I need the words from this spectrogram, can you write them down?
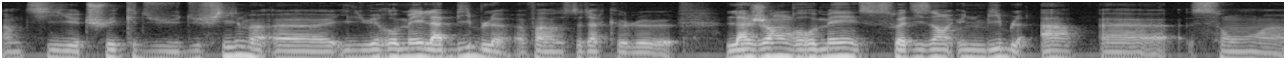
un petit trick du, du film, euh, il lui remet la Bible, enfin, c'est-à-dire que l'agent remet soi-disant une Bible à euh, son, euh,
